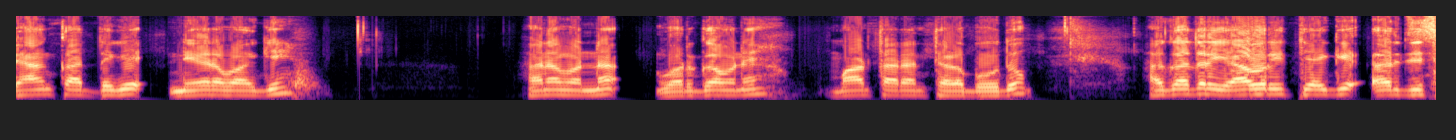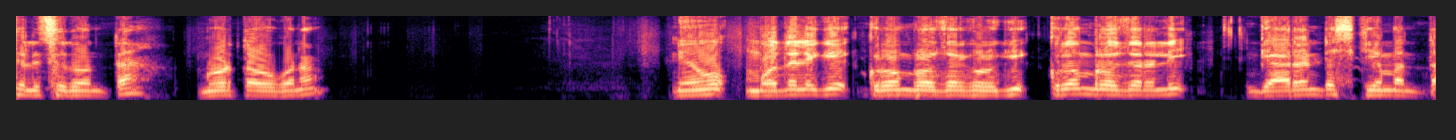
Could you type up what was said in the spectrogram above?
ಬ್ಯಾಂಕ್ ಖಾತೆಗೆ ನೇರವಾಗಿ ಹಣವನ್ನು ವರ್ಗಾವಣೆ ಮಾಡ್ತಾರೆ ಅಂತ ಹೇಳ್ಬೋದು. ಹಾಗಾದರೆ ಯಾವ ರೀತಿಯಾಗಿ ಅರ್ಜಿ ಸಲ್ಲಿಸೋದು ಅಂತ ನೋಡ್ತಾ ಹೋಗೋಣ. ನೀವು ಮೊದಲಿಗೆ ಕ್ರೋಮ್ ಬ್ರೌಸರ್ಗೆ ಹೋಗಿ ಕ್ರೋಮ್ ಬ್ರೌಸರಲ್ಲಿ ಗ್ಯಾರಂಟಿ ಸ್ಕೀಮ್ ಅಂತ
